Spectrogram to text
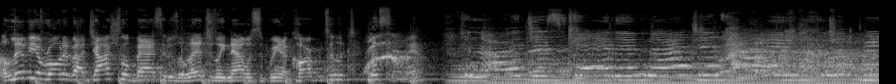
Olivia wrote about Joshua Bassett, who's allegedly now with Sabrina Carpenter. Listen, man. And I just can't imagine how it could be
